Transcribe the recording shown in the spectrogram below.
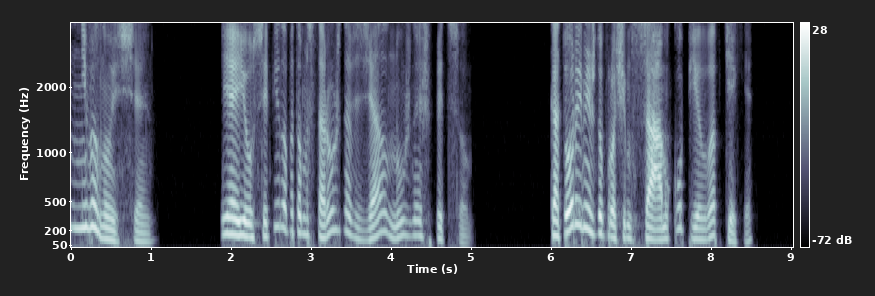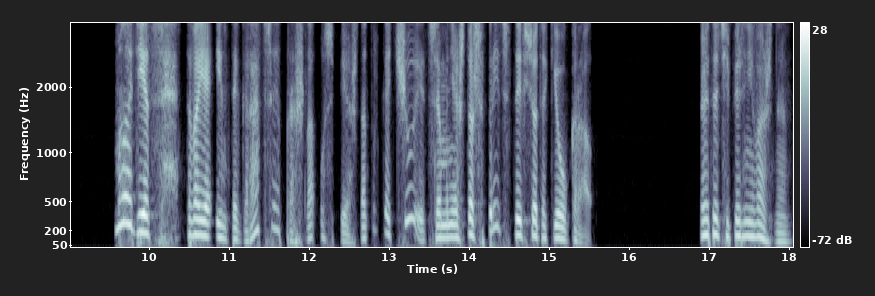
Не волнуйся. Я ее усыпил, а потом осторожно взял нужное шприцом, который, между прочим, сам купил в аптеке. Молодец, твоя интеграция прошла успешно, только чуется мне, что шприц ты все-таки украл. Это теперь не важно.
